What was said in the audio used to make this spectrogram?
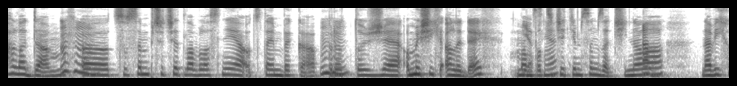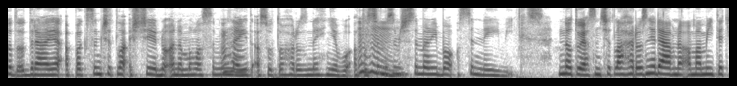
hledám, mm-hmm. uh, co jsem přečetla vlastně já od Steinbecka, mm-hmm. protože o myších a lidech, mám Jasně. pocit, že tím jsem začínala. Ano na východ od ráje a pak jsem četla ještě jedno a nemohla jsem ji mm-hmm. najít a jsou to hrozně hněvu. A to mm-hmm. si mhm. myslím, že se mi líbilo asi nejvíc. No tu já jsem četla hrozně dávno a mám ji teď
